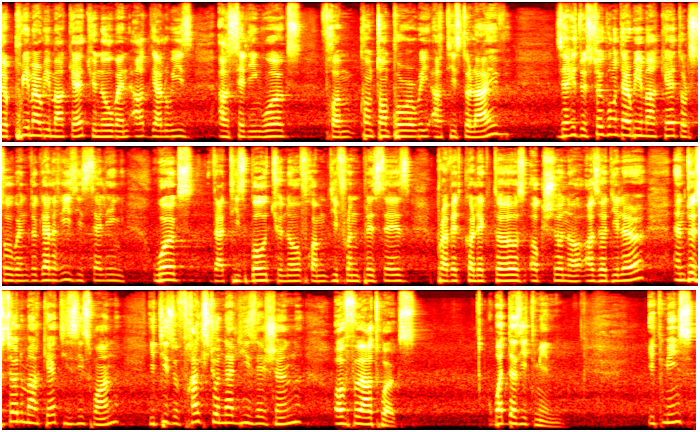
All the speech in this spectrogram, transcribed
the primary market, you know, when art galleries are selling works from contemporary artists alive. There is the secondary market also when the galleries is selling works that is bought, you know, from different places, private collectors, auction or other dealer. And the third market is this one. It is a fractionalization of artworks. What does it mean? It means,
